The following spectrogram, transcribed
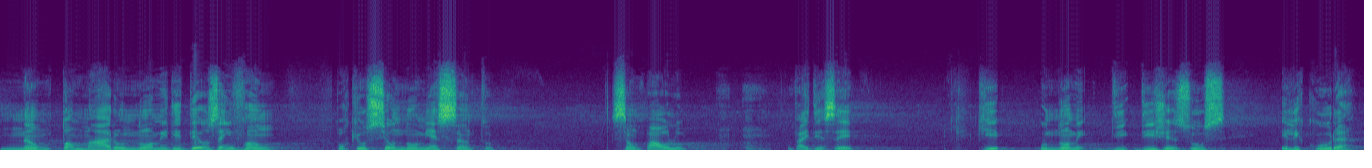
não tomar o nome de Deus em vão, porque o seu nome é santo. São Paulo vai dizer que o nome de, de Jesus, ele cura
